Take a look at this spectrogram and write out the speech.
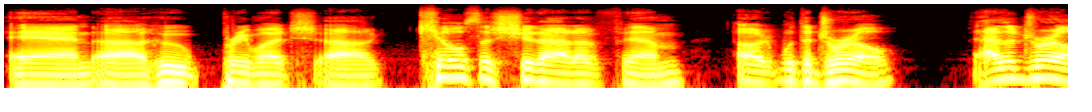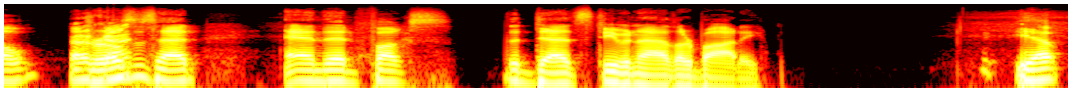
and uh, who pretty much uh, kills the shit out of him uh, with a drill. Has a drill, Okay. drills his head, and then fucks the dead Steven Adler body. Yep.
